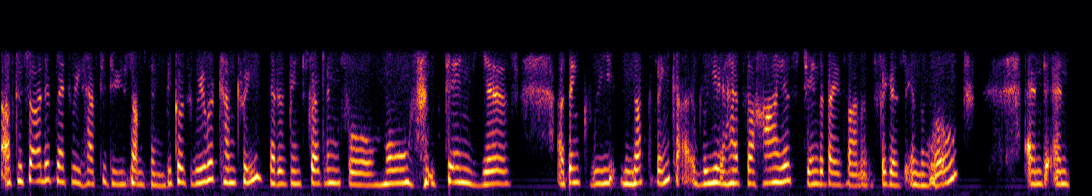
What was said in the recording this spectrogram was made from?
I've decided that we have to do something because we're a country that has been struggling for more than 10 years. I think we not think uh, we have the highest gender-based violence figures in the world. And, and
